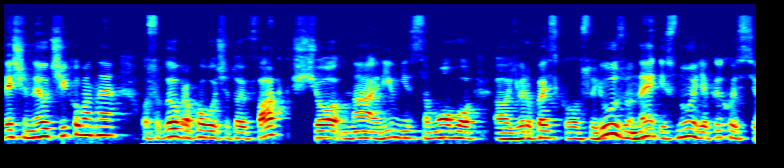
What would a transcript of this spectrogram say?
дещо неочікувана, особливо враховуючи той факт, що на рівні самого е, Європейського союзу не існує якихось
